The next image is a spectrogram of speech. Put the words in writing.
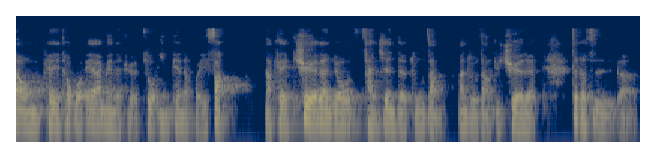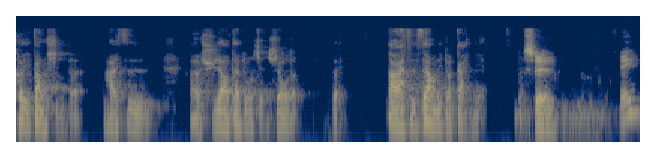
那我们可以透过 AI Manager 做影片的回放，那可以确认由产线的组长、班组长去确认，这个是呃可以放行的，还是呃需要再做检修的？对，大概是这样的一个概念。是，哎，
